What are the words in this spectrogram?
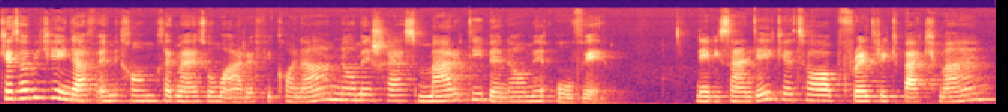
کتابی که این دفعه می‌خوام خدمتتون معرفی کنم نامش هست مردی به نام اوه نویسنده کتاب فردریک بکمن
